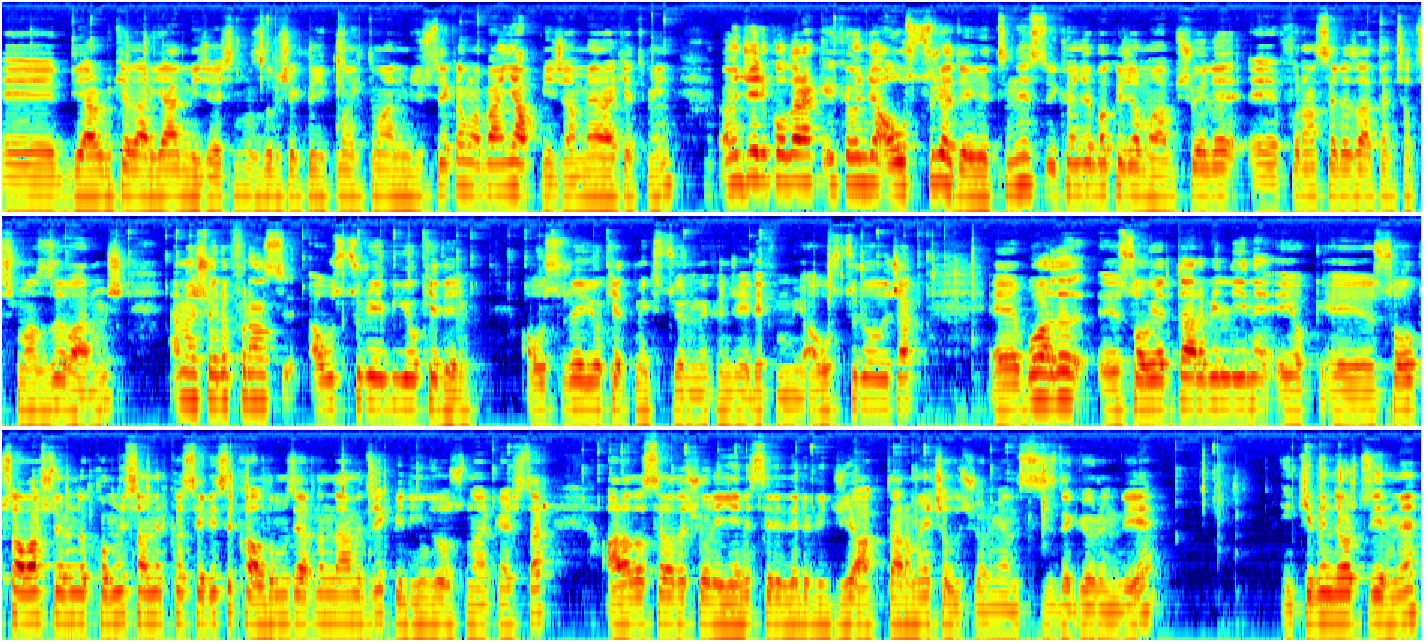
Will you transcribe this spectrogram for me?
e, diğer ülkeler gelmeyeceği için hızlı bir şekilde yıkma ihtimalimiz yüksek ama ben yapmayacağım merak etmeyin. Öncelik olarak ilk önce Avusturya devletini ilk önce bakacağım abi. Şöyle e, Fransa ile zaten çatışmazlığı varmış. Hemen şöyle Fransa Avusturya'yı bir yok edelim. Avusturya'yı yok etmek istiyorum. İlk önce hedefim bu. Avusturya olacak. E, bu arada e, Sovyetler Birliği'ne e, yok e, Soğuk Savaş döneminde Komünist Amerika serisi kaldığımız yerden devam edecek. Bilginiz olsun arkadaşlar. Arada sırada şöyle yeni serileri videoya aktarmaya çalışıyorum yani siz de görün diye. 2420.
